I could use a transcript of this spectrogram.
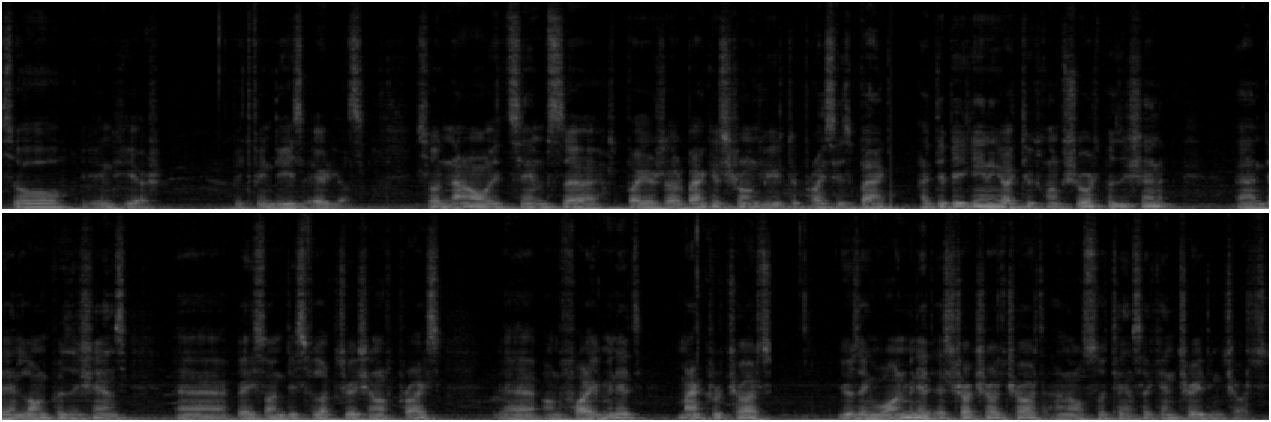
So in here between these areas. So now it seems uh, buyers are back strongly the price is back at the beginning I took some short position and then long positions uh, based on this fluctuation of price uh, on five minute macro charts using one minute structural chart and also 10 second trading charts.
